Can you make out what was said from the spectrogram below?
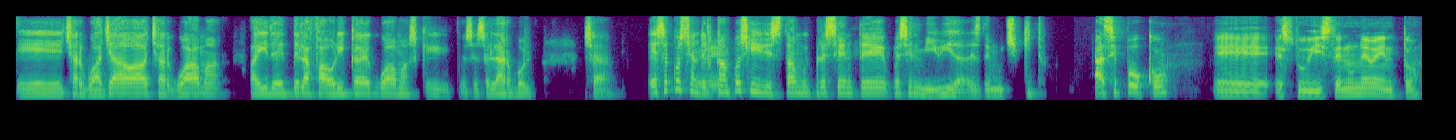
eh, echar guayaba, echar guama, ahí de, de, la fábrica de guamas, que pues es el árbol. O sea, esa cuestión del campo sí está muy presente pues en mi vida desde muy chiquito. Hace poco eh, estuviste en un evento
